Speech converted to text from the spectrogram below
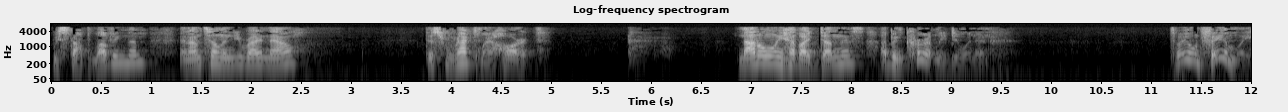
We stop loving them. And I'm telling you right now, this wrecked my heart. Not only have I done this, I've been currently doing it to my own family.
